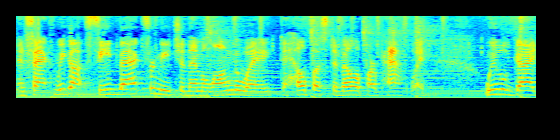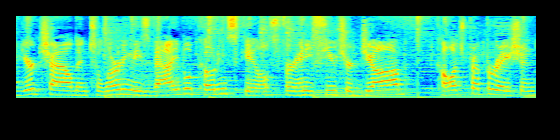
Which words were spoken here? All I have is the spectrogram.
In fact, we got feedback from each of them along the way to help us develop our pathway. We will guide your child into learning these valuable coding skills for any future job, college preparation,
